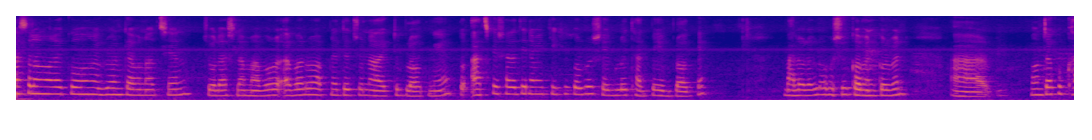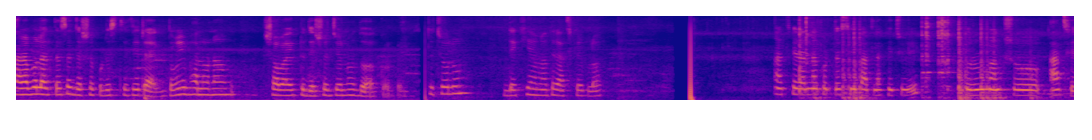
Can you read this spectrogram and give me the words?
আসসালামু আলাইকুম এভরিওয়ান, কেমন আছেন? চলে আসলাম আবার, আবারও আপনাদের জন্য আরেকটি ব্লগ নিয়ে। তো আজকে সারাদিন আমি কী কী করব সেগুলোই থাকবে এই ব্লগে। ভালো লাগলে অবশ্যই কমেন্ট করবেন। আর মনটা খুব খারাপও লাগতেছে, দেশের পরিস্থিতিটা একদমই ভালো না। সবাই একটু দেশের জন্য দোয়া করবেন। তো চলুন দেখি আমাদের আজকের ব্লগ। আজকে রান্না করতেছি পাতলা খিচুড়ি। গরুর মাংস আছে,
